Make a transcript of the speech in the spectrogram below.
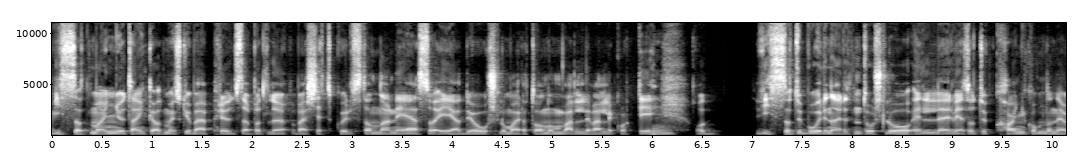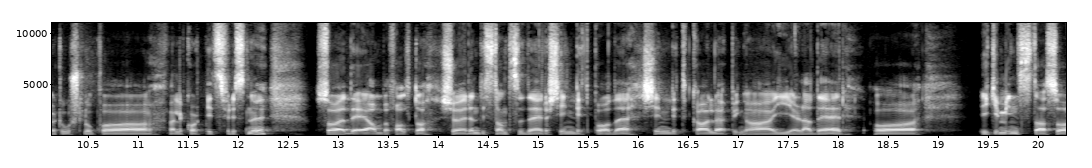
hvis at man jo tenker at man skulle bare prøvd seg på et løp og bare sett hvor standarden er, så er det jo Oslo Maraton om veldig veldig kort tid. Og hvis at du bor i nærheten til Oslo, eller vet at du kan komme deg nedover til Oslo på veldig kort tidsfrist nå, så er det anbefalt. da. Kjør en distanse der, kjenn litt på det. Kjenn litt hva løpinga gir deg der. Og ikke minst da, så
